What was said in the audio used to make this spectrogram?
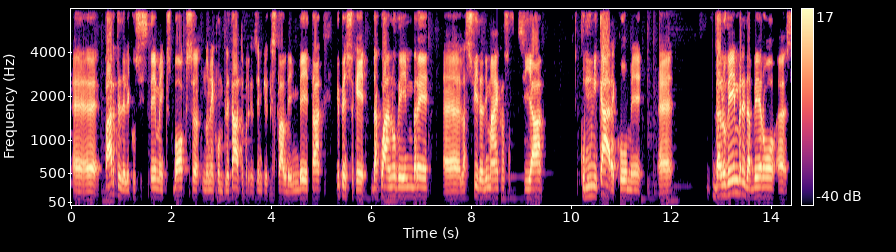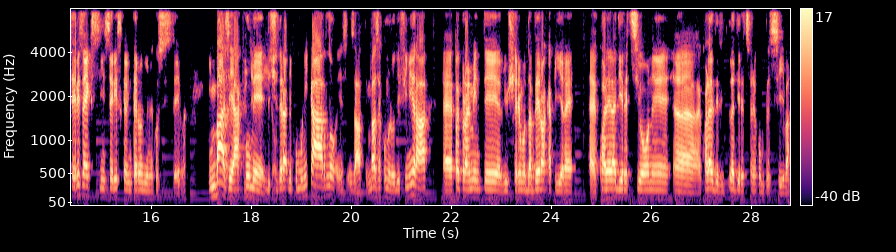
eh, parte dell'ecosistema Xbox non è completato, perché ad esempio Xcloud è in beta, io penso che da qua a novembre eh, la sfida di Microsoft sia comunicare come eh, da novembre davvero eh, Series X si inserisca all'interno di un ecosistema. In base a come Definito. deciderà di comunicarlo, es- esatto, in base a come lo definirà, eh, poi probabilmente riusciremo davvero a capire eh, qual è la direzione, eh, qual è di- la direzione complessiva.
